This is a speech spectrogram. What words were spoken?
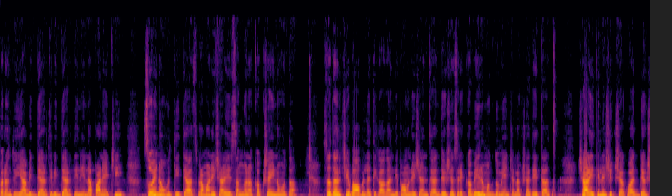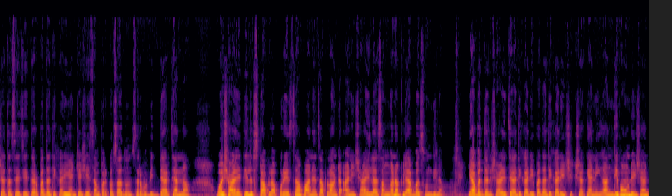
परंतु या विद्यार्थी विद्यार्थी विद्यार्थिनींना पाण्याची सोय नव्हती. त्याचप्रमाणे शाळेत संगणक कक्षही नव्हता. सदरची बाब लतिका गांधी फाउंडेशनचे अध्यक्ष श्री कबीर मगदूम यांच्या लक्षात येताच शाळेतील शिक्षक व अध्यक्ष तसेच इतर पदाधिकारी यांच्याशी संपर्क साधून सर्व विद्यार्थ्यांना व शाळेतील स्टाफला पुरेसा पाण्याचा प्लांट आणि शाळेला संगणक लॅब बसवून दिला. याबद्दल शाळेचे अधिकारी पदाधिकारी शिक्षक यांनी गांधी फाउंडेशन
